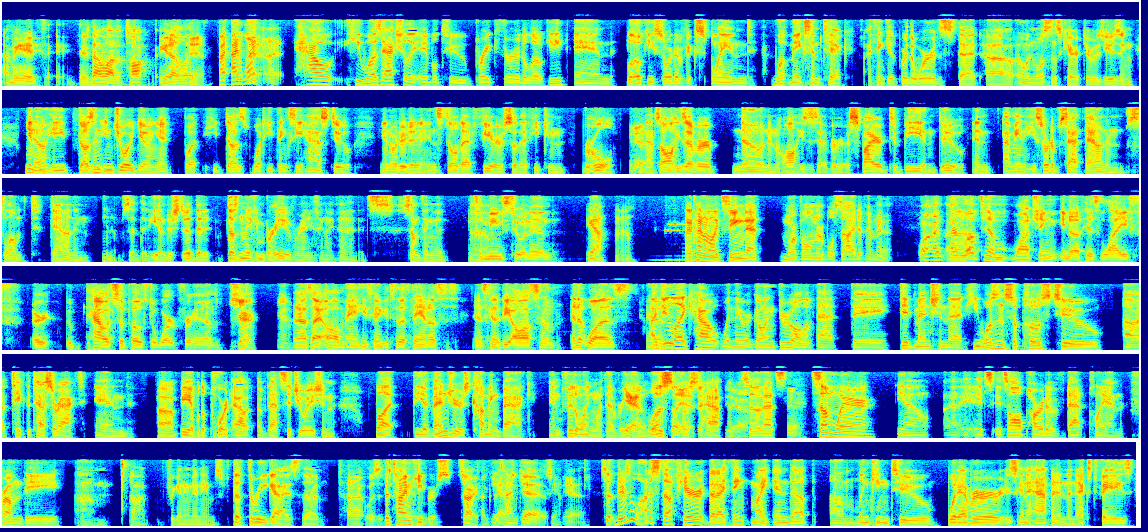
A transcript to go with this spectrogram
I mean, it's, there's not a lot of talk. You know, like Yeah. I, I like I- I- how he was actually able to break through to Loki, and Loki sort of explained what makes him tick. I think it were the words that uh, Owen Wilson's character was using. You know, he doesn't enjoy doing it, but he does what he thinks he has to in order to instill that fear so that he can rule. Yeah. And that's all he's ever known and all he's ever aspired to be and do. And I mean, he sort of sat down and slumped down and you know said that he understood that it doesn't make him brave or anything like that. It's something that It's a um, means to an end. Yeah, yeah. I kind of like seeing that more vulnerable side of him. Yeah. Well, I, I Uh, loved him watching, you know, his life or how it's supposed to work for him. Sure. Yeah. And I was like, oh man, he's gonna get to the Thanos, and it's gonna be awesome, and it was. I do like how when they were going through all of that, they did mention that he wasn't supposed to uh, take the Tesseract and uh, be able to port out of that situation, but the Avengers coming back and fiddling with everything Yeah, was planned. supposed to happen. Yeah. So that's Yeah. somewhere, you know, uh, it's it's all part of that plan from the um uh, forgetting their names, the three guys, the Time, was it the time- timekeepers. Sorry, Time- the yeah, timekeepers. yeah, yeah. So there's a lot of stuff here that I think might end up um, linking to whatever is going to happen in the next phase.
